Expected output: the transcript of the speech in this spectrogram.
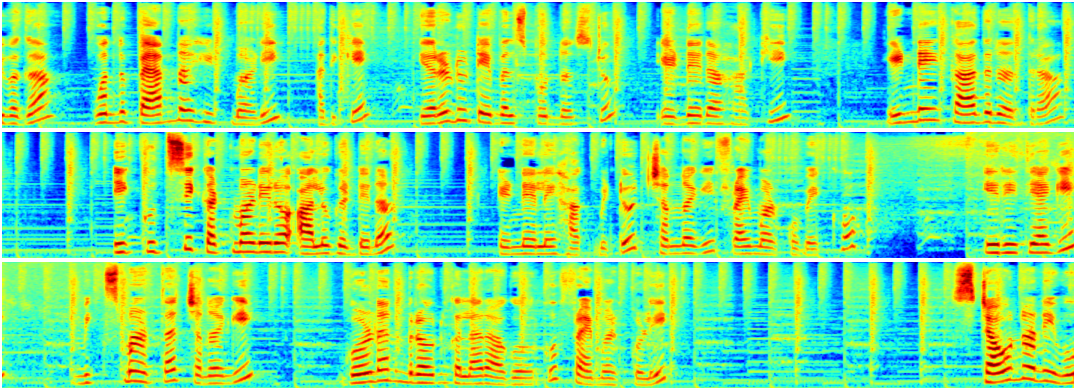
ಇವಾಗ ಒಂದು ಪ್ಯಾನ್ನ ಹೀಟ್ ಮಾಡಿ, ಅದಕ್ಕೆ ಎರಡು ಟೇಬಲ್ ಸ್ಪೂನ್ನಷ್ಟು ಎಣ್ಣೆನ ಹಾಕಿ, ಎಣ್ಣೆ ಕಾದ ನಂತರ ಈ ಕುದಿಸಿ ಕಟ್ ಮಾಡಿರೋ ಆಲೂಗಡ್ಡೆನ ಎಣ್ಣೆಯಲ್ಲಿ ಹಾಕಿಬಿಟ್ಟು ಚೆನ್ನಾಗಿ ಫ್ರೈ ಮಾಡ್ಕೋಬೇಕು. ಈ ರೀತಿಯಾಗಿ ಮಿಕ್ಸ್ ಮಾಡ್ತಾ ಚೆನ್ನಾಗಿ ಗೋಲ್ಡನ್ ಬ್ರೌನ್ ಕಲರ್ ಆಗೋವರೆಗೂ ಫ್ರೈ ಮಾಡ್ಕೊಳ್ಳಿ. ಸ್ಟವ್ನ ನೀವು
